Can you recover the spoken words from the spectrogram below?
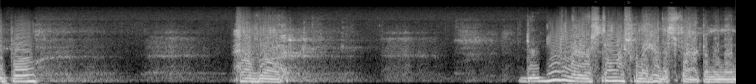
people have, uh, usually they're astonished when they hear this fact. I mean, I,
